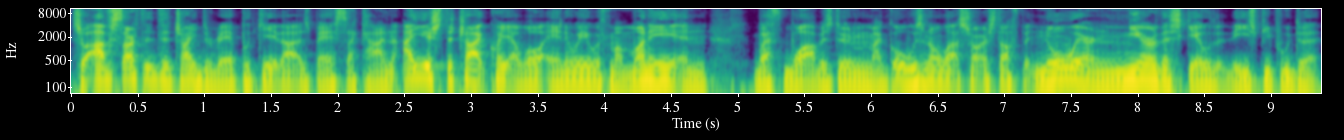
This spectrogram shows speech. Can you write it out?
So I've started to try to replicate that as best I can. I used to track quite a lot anyway with my money and with what I was doing, my goals and all that sort of stuff, but nowhere near the scale that these people do it.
